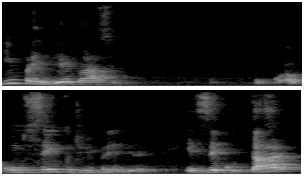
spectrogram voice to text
Empreender é fácil. O, o conceito de empreender. Executar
